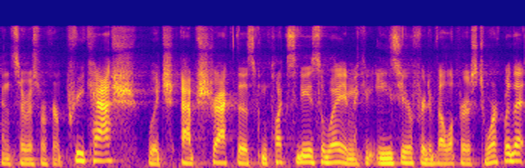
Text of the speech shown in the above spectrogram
and Service Worker Precache, which abstract those complexities away and make it easier for developers to work with it.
